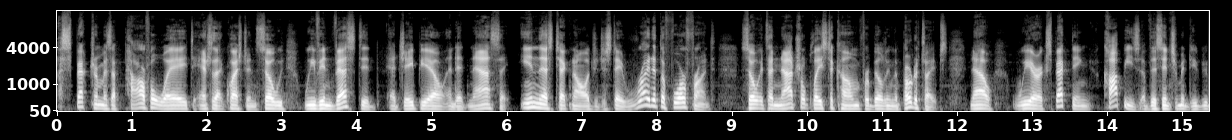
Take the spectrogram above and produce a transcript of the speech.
a spectrum is a powerful way to answer that question. So we, have invested at JPL and at NASA in this technology to stay right at the forefront. So it's a natural place to come for building the prototypes. Now, we are expecting copies of this instrument to be,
